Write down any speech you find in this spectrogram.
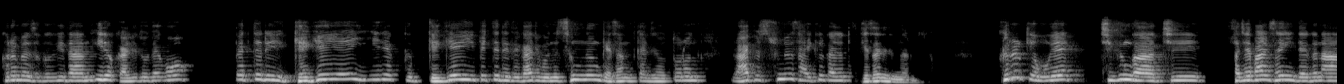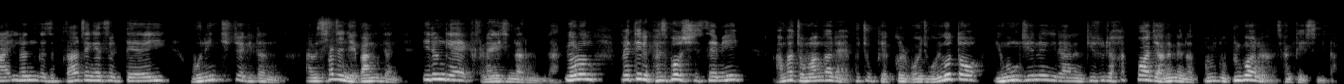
그러면서 거기에 대한 이력 관리도 되고 배터리 개개의 이력 그 개개의 배터리를 가지고 있는 성능 계산까지 또는 라이프 수명 사이클까지도 계산이 된다는 거죠. 그럴 경우에 지금과 같이 화재 발생이 되거나 이런 것을 발생했을 때의 원인 추적이든 아니면 사전 예방이든 이런 게 가능해진다는 겁니다. 이런 배터리 패스포트 시스템이 아마 조만간에 구축될 걸 보여주고 이것도 인공지능이라는 기술이 확보하지 않으면 불가능한 상태에 있습니다.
